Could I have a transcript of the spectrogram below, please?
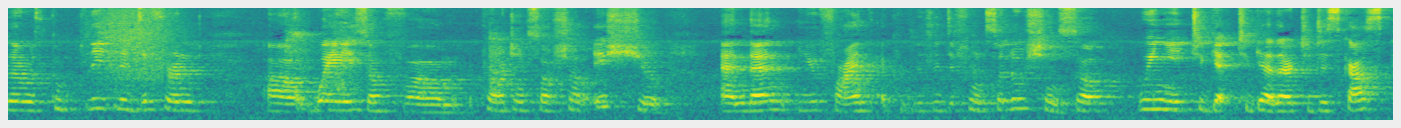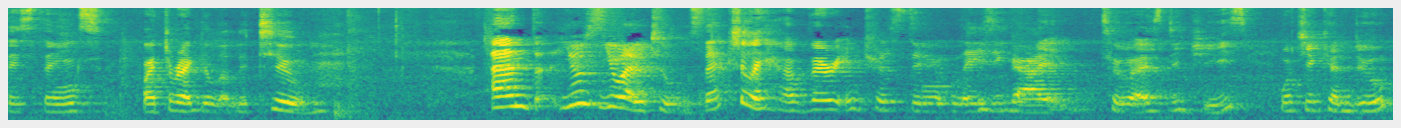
there was completely different uh, ways of um, approaching social issue, and then you find a completely different solution. So we need to get together to discuss these things quite regularly too. And use UN tools. They actually have very interesting lazy guide to SDGs, what you can do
